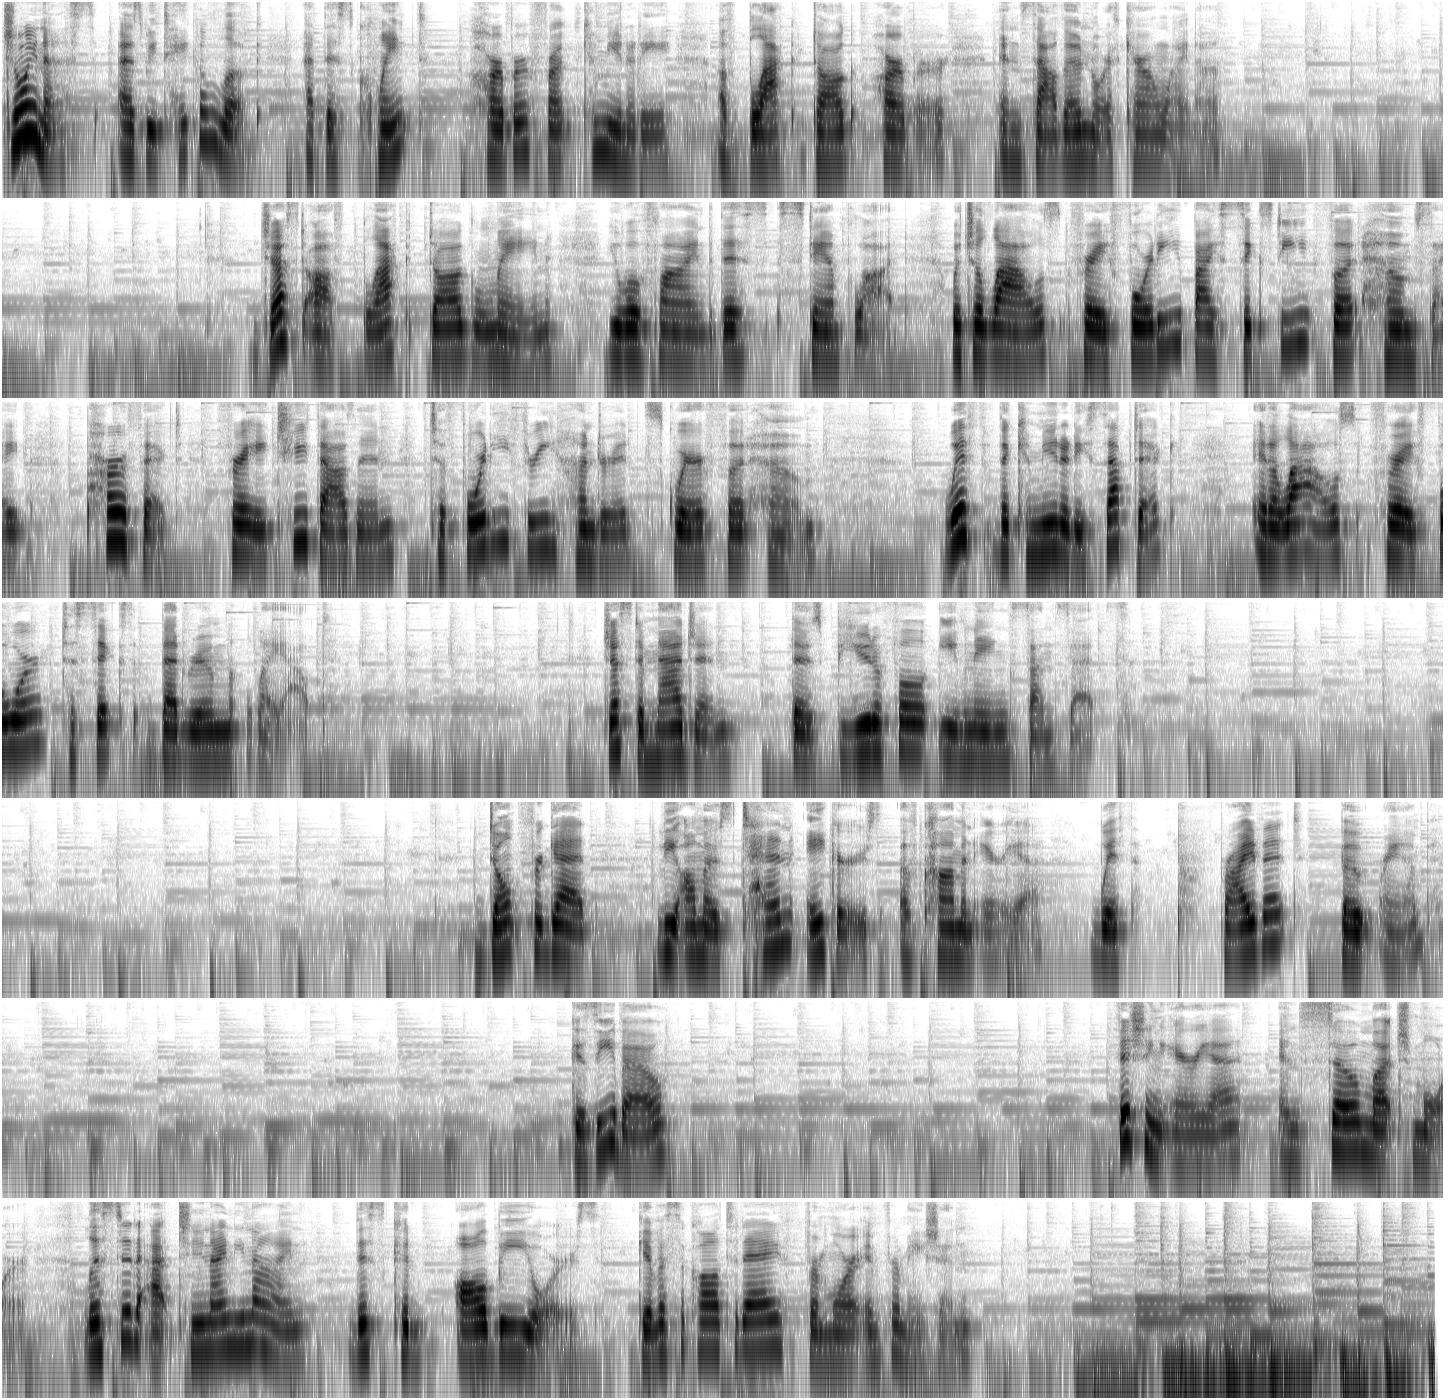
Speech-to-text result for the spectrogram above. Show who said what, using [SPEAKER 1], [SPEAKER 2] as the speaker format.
[SPEAKER 1] Join us as we take a look at this quaint harborfront community of Black Dog Harbor in Salvo, North Carolina. Just off Black Dog Lane, you will find this stamp lot, which allows for a 40 by 60 foot home site, perfect for a 2,000 to 4,300 square foot home. With the community septic, it allows for a four to six bedroom layout. Just imagine those beautiful evening sunsets. Don't forget the almost 10 acres of common area with private boat ramp, gazebo, fishing area, and so much more. Listed at 299, this could all be yours. Give us a call today for more information.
